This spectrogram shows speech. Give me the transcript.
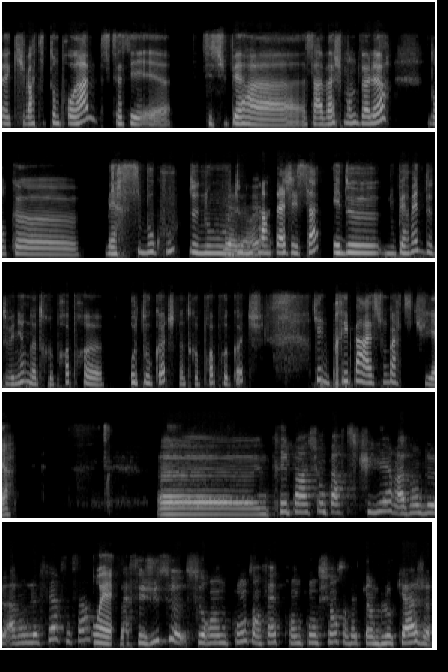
euh, qui fait partie de ton programme, parce que ça, c'est c'est super, ça a vachement de valeur. Donc, merci beaucoup de, nous, de nous, partager ça et de nous permettre de devenir notre propre auto-coach, notre propre coach. Il y a une préparation particulière une préparation particulière avant de, avant de le faire, c'est ça? Ouais. Bah, c'est juste se, rendre compte, en fait, prendre conscience en fait, qu'un blocage,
